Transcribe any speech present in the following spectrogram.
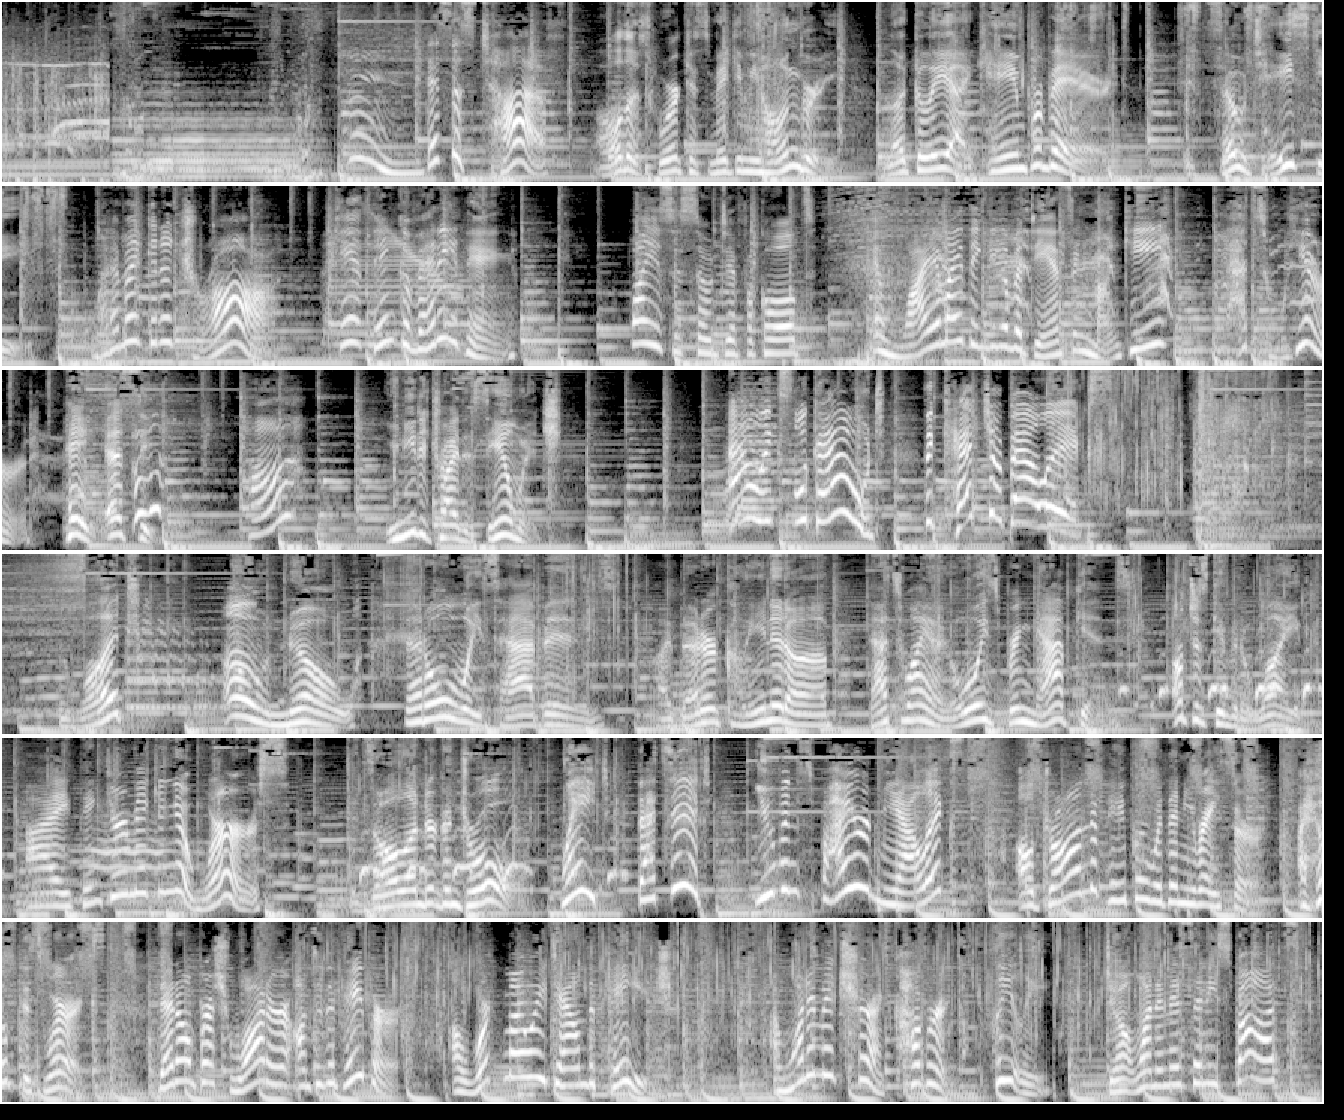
Hmm, this is tough. All this work is making me hungry. Luckily, I came prepared. It's so tasty. What am I gonna draw? I can't think of anything. Why is this so difficult? And why am I thinking of a dancing monkey? That's weird. Hey, Essie. huh? You need to try the sandwich. Alex, look out! The ketchup, Alex! What? Oh no. That always happens. I better clean it up. That's why I always bring napkins. I'll just give it a wipe. I think you're making it worse. It's all under control. Wait! That's it! You've inspired me, Alex! I'll draw on the paper with an eraser. I hope this works. Then I'll brush water onto the paper. I'll work my way down the page. I want to make sure I cover it completely. Don't want to miss any spots.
